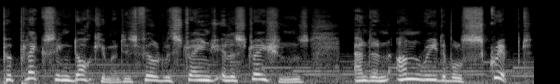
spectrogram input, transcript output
perplexing document is filled with strange illustrations and an unreadable script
